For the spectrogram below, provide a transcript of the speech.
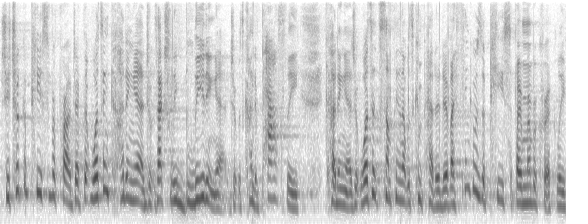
She took a piece of a project that wasn't cutting edge, it was actually bleeding edge. It was kind of past the cutting edge. It wasn't something that was competitive. I think it was a piece, if I remember correctly,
